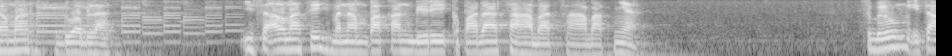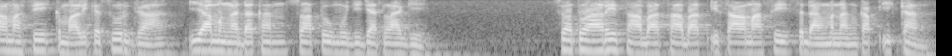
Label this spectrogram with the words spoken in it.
Gambar 12 Isa Al-Masih menampakkan diri kepada sahabat-sahabatnya. Sebelum Isa Al-Masih kembali ke surga, ia mengadakan suatu mujizat lagi. Suatu hari sahabat-sahabat Isa Al-Masih sedang menangkap ikan.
